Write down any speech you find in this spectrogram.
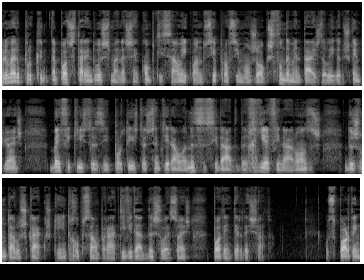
Primeiro porque, após estarem duas semanas sem competição e quando se aproximam jogos fundamentais da Liga dos Campeões, benfiquistas e portistas sentirão a necessidade de reafinar onzes, de juntar os cacos que a interrupção para a atividade das seleções podem ter deixado. O Sporting,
